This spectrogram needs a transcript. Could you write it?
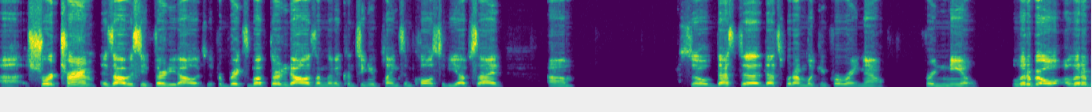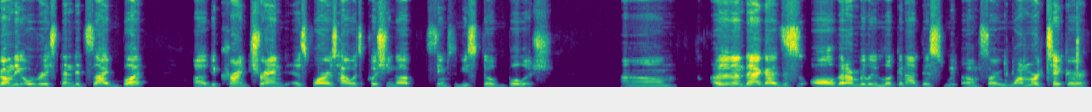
uh, short term is obviously $30. If it breaks above $30, I'm going to continue playing some calls to the upside. Um, so that's the that's what I'm looking for right now for NIO. A little bit a little bit on the overextended side, but uh, the current trend as far as how it's pushing up seems to be still bullish. Um, other than that, guys, this is all that I'm really looking at this. I'm sorry, one more ticker,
